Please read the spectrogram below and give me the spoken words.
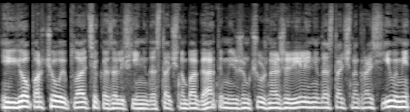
и ее парчевые платья казались ей недостаточно богатыми, и жемчужные ожерелья недостаточно красивыми,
